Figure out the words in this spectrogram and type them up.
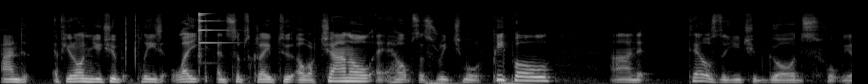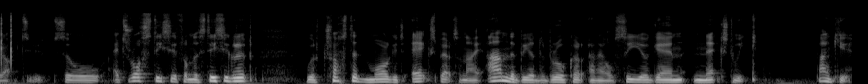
And if you're on YouTube, please like and subscribe to our channel. It helps us reach more people and it tells the YouTube gods what we're up to. So it's Ross Stacey from the Stacey Group. We're trusted mortgage experts and I am the Bearded Broker and I'll see you again next week. Thank you.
